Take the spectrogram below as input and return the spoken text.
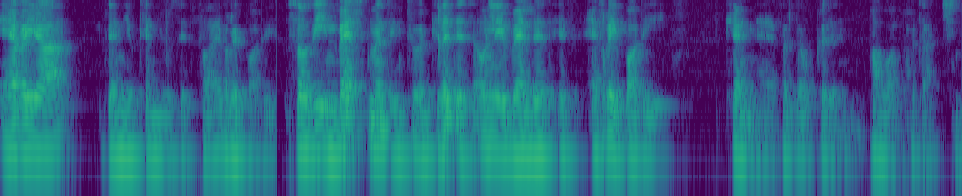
area, then you can use it for everybody. So the investment into a grid is only valid if everybody can have a local power production.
